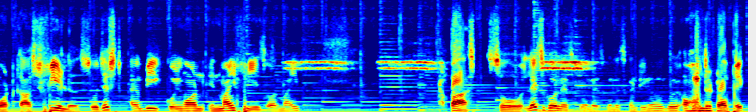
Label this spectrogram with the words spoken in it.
podcast field. So just I'll be going on in my phase or my past. So let's go let's go let's go let's continue going on the topic.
